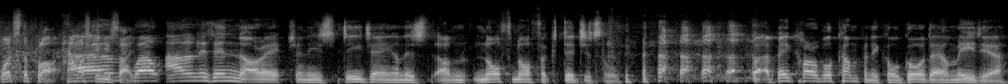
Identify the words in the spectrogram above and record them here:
What's the plot? How much can you Um, say? Well, Alan is in Norwich and he's DJing on his on North Norfolk Digital. but a big horrible company called Gordale Media,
